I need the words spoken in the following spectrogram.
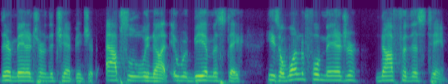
their manager in the championship. Absolutely not. It would be a mistake. He's a wonderful manager, not for this team.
